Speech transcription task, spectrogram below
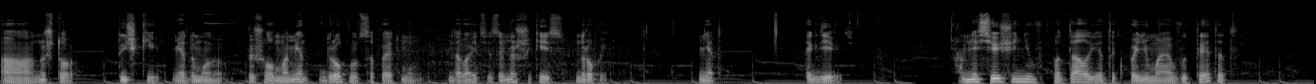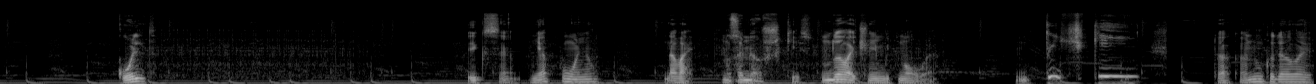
А, ну что, тычки. Я думаю, пришел момент дропнуться, поэтому давайте замерзший кейс, дропай. Нет. Так 9. А мне все еще не выпадал, я так понимаю, вот этот. Кольт. XM. Я понял. Давай. Ну замерзший кейс. Ну давай что-нибудь новое. Тычки. Так, а ну-ка давай.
